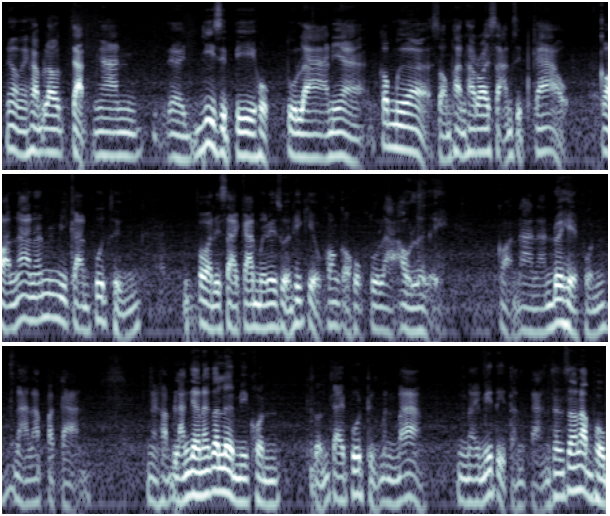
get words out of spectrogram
เนื่องไหมครับ เราจัดงาน 20 ปี 6 ตุลาเนี่ยก็เมื่อ 2539 ก่อนหน้านั้นไม่มีการพูดถึงประวัติศาสตร์การเมืองในส่วนที่เกี่ยวข้องกับ 6 ตุลาเอาเลย ก่อนหน้านั้นด้วยเหตุผลนานับประการนะครับหลังจากนั้นก็เริ่มมีคนสนใจพูดถึงมันบ้างในมิติต่างๆฉะนั้นสำหรับผม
